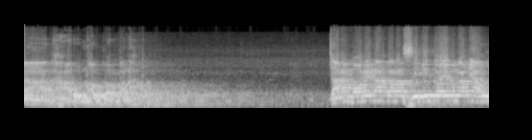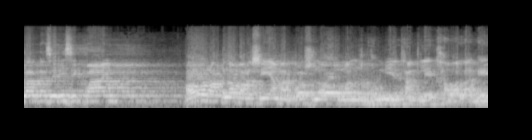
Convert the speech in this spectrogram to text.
না, ধারণাও করবা না। তারা মরে না, তারা জীবিত, এবং আমি আল্লাহর কাছে রিজিক পাই। ও আমার প্রশ্ন, মানুষ ঘুমিয়ে থাকলে খাওয়া লাগে?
